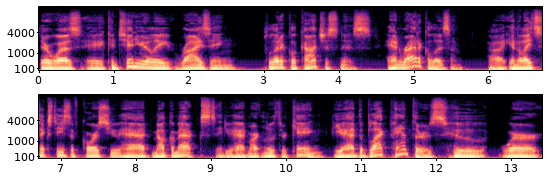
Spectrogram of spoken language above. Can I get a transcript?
there was a continually rising political consciousness and radicalism. Uh, in the late 60s, of course, you had Malcolm X and you had Martin Luther King. You had the Black Panthers, who were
